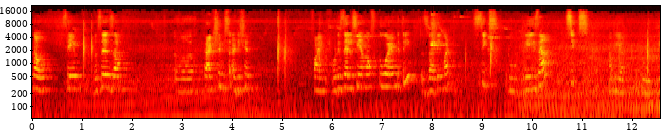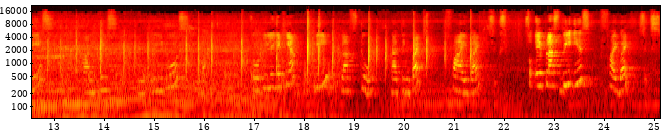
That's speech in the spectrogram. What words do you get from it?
now same. This is a uh, fractions addition. Find what is the LCM of 2 and 3 is nothing but 6 2 3s are 6 now here 2 3s 1 3s 2 3 2s 1 total you get here? 3 plus plus 2 nothing but 5 by 6. So a plus b is 5 by 6.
